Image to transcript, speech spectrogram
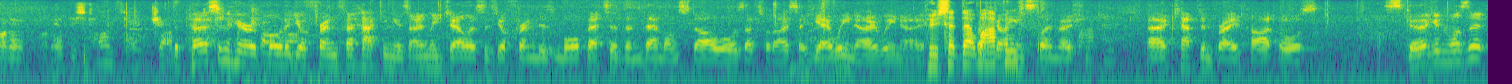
Got it. Now this time, don't jump. The person who reported your friend for hacking is only jealous as your friend is more better than them on Star Wars. That's what I say. Yeah, we know, we know. Who said that? But What going in happened? slow motion. Uh, Captain Braveheart or S- Skirgan was it?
